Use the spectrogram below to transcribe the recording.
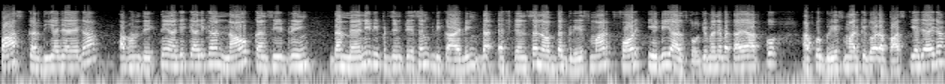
पास कर दिया जाएगा। अब हम देखते हैं आगे क्या लिखा है। Now considering the many representation regarding the extension of the grace mark for ED also जो मैंने बताया आपको आपको ग्रेस मार्क के द्वारा पास किया जाएगा।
